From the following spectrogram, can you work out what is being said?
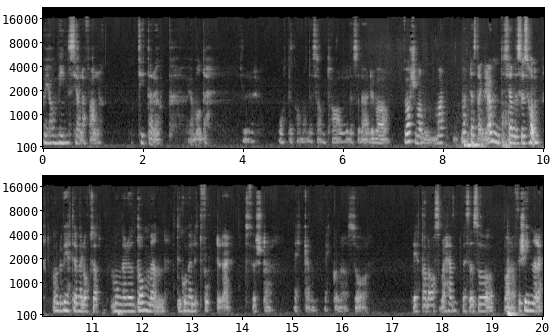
vad jag minns i alla fall, tittade upp hur jag mådde. Eller återkommande samtal eller sådär. Det var, var som var, var nästan glömd kändes det som. Och då vet jag väl också att många runt om en, det går väldigt fort det där. Första veckan, veckorna så vet alla vad som har hänt men sen så bara försvinner det.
